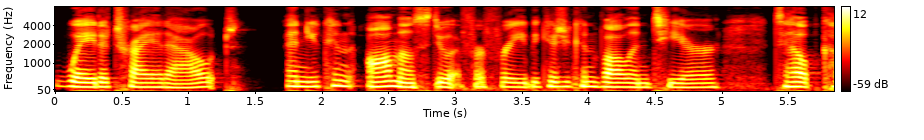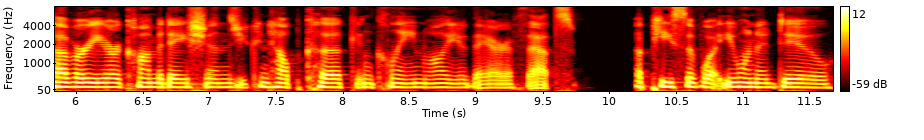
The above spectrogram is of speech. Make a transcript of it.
way to try it out. and you can almost do it for free because you can volunteer to help cover your accommodations. You can help cook and clean while you're there if that's a piece of what you want to do.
